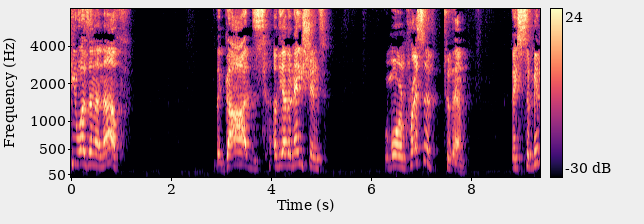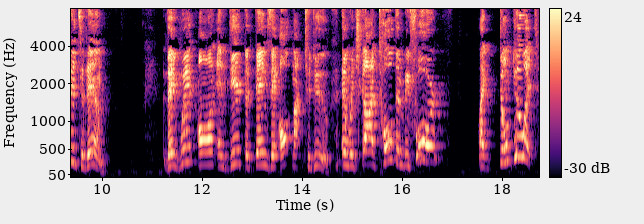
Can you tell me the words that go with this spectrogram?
he wasn't enough. The gods of the other nations were more impressive to them. They submitted to them. They went on and did the things they ought not to do, in which God told them before, like, don't do it.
